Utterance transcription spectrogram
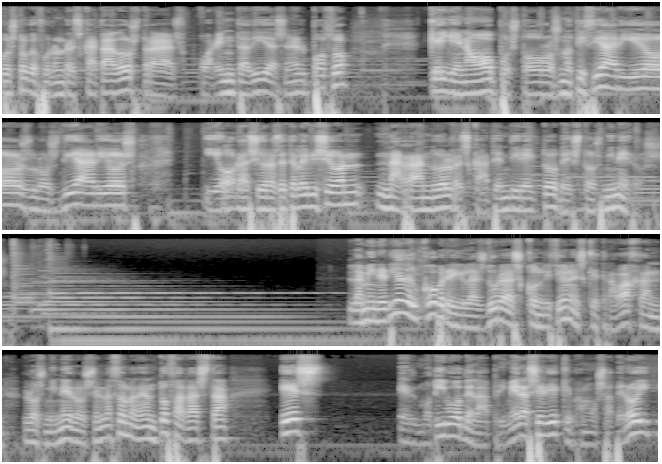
puesto que fueron rescatados tras 40 días en el pozo, que llenó pues todos los noticiarios, los diarios y horas y horas de televisión narrando el rescate en directo de estos mineros. La minería del cobre y las duras condiciones que trabajan los mineros en la zona de Antofagasta es el motivo de la primera serie que vamos a ver hoy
